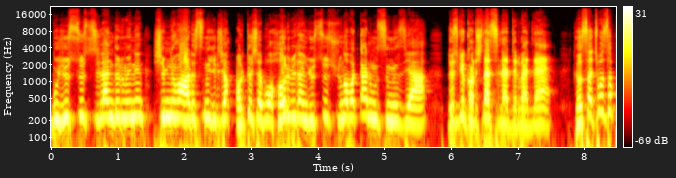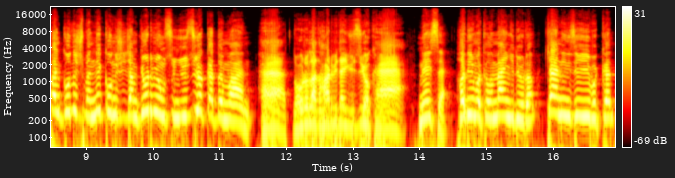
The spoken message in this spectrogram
bu yüzsüz Slenderman'in şimdi mağarasına gireceğim. Arkadaşlar bu harbiden yüzsüz şuna bakar mısınız ya? Düzgün konuş lan Slenderman'le. Ya saçma sapan konuşma ne konuşacağım görmüyor musun yüzü yok adamın. He doğru lan harbiden yüzü yok he. Neyse hadi bakalım ben gidiyorum. Kendinize iyi bakın.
